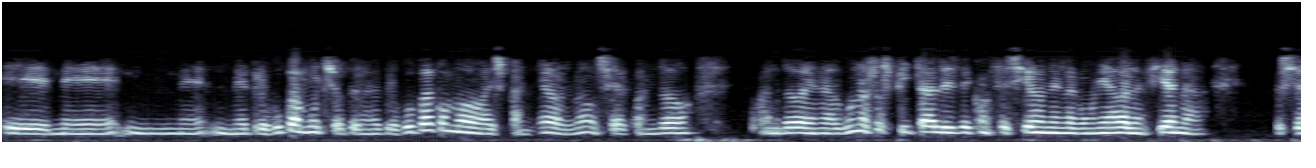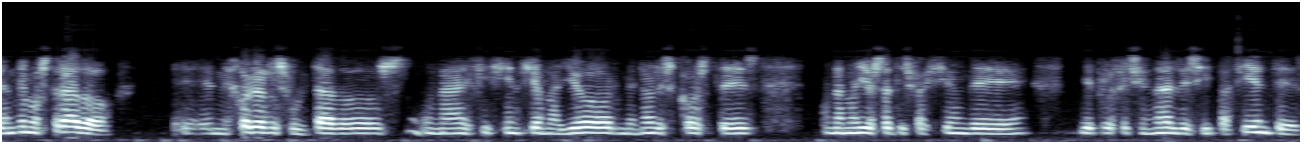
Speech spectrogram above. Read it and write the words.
me, me, me, preocupa mucho, pero me preocupa como español, ¿no? O sea, cuando cuando en algunos hospitales de concesión en la comunidad valenciana pues se han demostrado eh, mejores resultados, una eficiencia mayor, menores costes, una mayor satisfacción de, profesionales y pacientes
